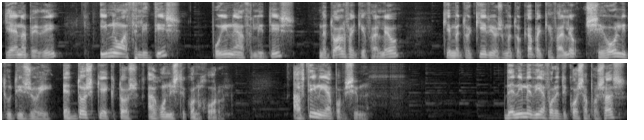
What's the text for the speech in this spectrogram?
για ένα παιδί είναι ο αθλητής που είναι αθλητής με το α κεφαλαίο και με το κύριος με το κ κεφαλαίο σε όλη του τη ζωή, εντός και εκτός αγωνιστικών χώρων. Αυτή είναι η άποψή μου. Δεν είμαι διαφορετικός από εσάς.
